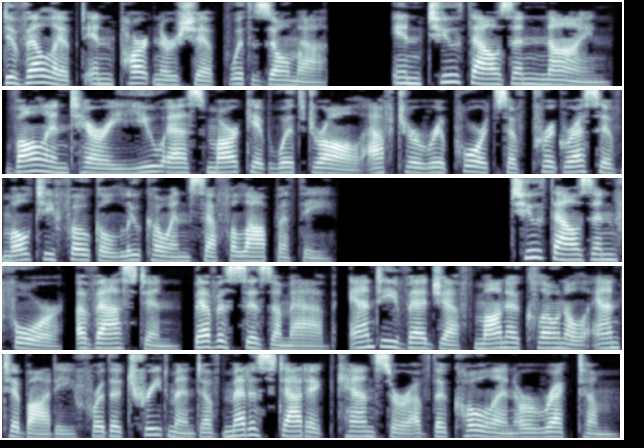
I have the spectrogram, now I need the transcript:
Developed in partnership with Xoma. In 2009, voluntary U.S. market withdrawal after reports of progressive multifocal leukoencephalopathy. 2004, Avastin bevacizumab, anti-VEGF monoclonal antibody for the treatment of metastatic cancer of the colon or rectum.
